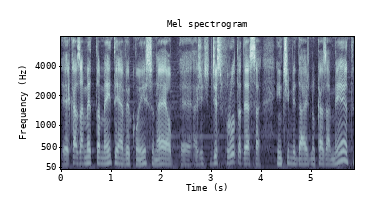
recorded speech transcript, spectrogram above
é, casamento também tem a ver com isso, né? É, a gente desfruta dessa intimidade no casamento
